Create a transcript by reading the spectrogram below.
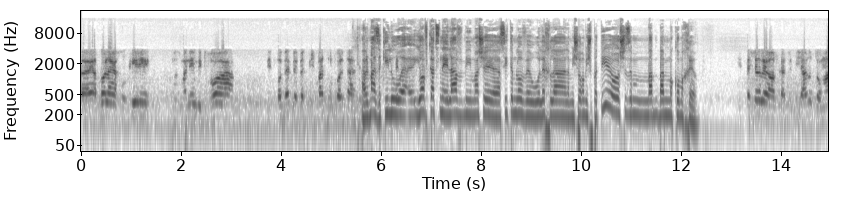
אה, הכל היה חוקי, מוזמנים לתבוע, להתמודד בבית משפט מול כל טענה. אבל מה, זה כאילו אה, יואב כץ נעלב ממה שעשיתם לו והוא הולך ל- למישור המשפטי, או שזה בא- בא ממקום אחר? תתקשר ליואב כץ ותשאל אותו מה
